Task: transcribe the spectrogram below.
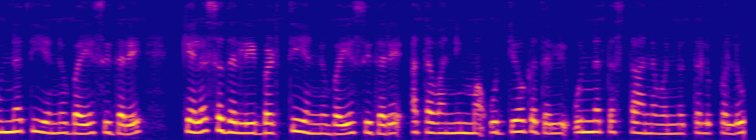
ಉನ್ನತಿಯನ್ನು ಬಯಸಿದರೆ, ಕೆಲಸದಲ್ಲಿ ಬಡ್ತಿಯನ್ನು ಬಯಸಿದರೆ ಅಥವಾ ನಿಮ್ಮ ಉದ್ಯೋಗದಲ್ಲಿ ಉನ್ನತ ಸ್ಥಾನವನ್ನು ತಲುಪಲು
